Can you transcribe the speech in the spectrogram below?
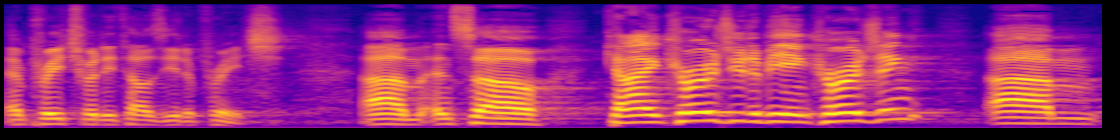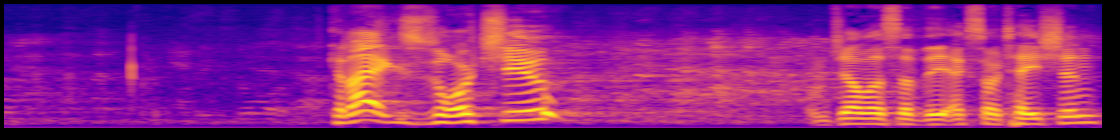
and preach what He tells you to preach? Um, and so, can I encourage you to be encouraging? Um, can I exhort you? I'm jealous of the exhortation.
